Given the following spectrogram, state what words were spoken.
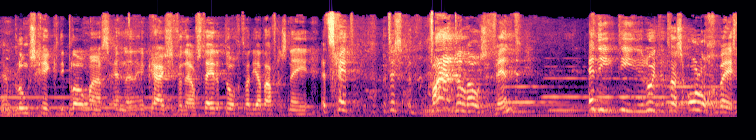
En bloemschik, diploma's en uh, een kruisje van de Elfstedentocht waar hij had afgesneden. Het scheet, het is een waardeloze vent. En die, die roeit, het was oorlog geweest.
